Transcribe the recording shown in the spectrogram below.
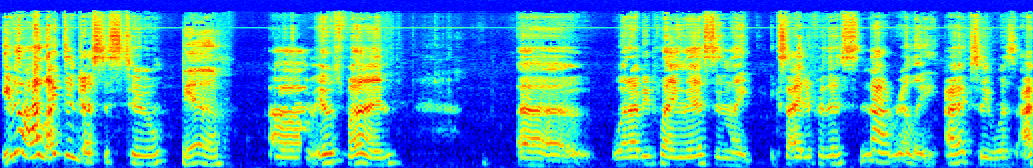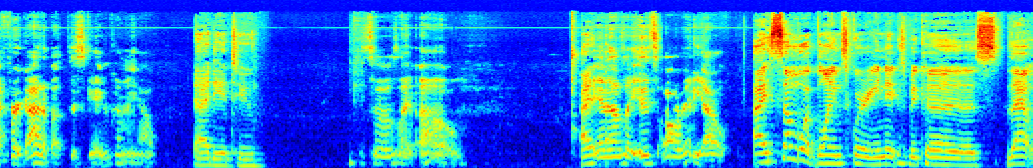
even though I liked Injustice too. Yeah. Um, it was fun. Uh, would I be playing this and like excited for this? Not really. I actually was. I forgot about this game coming out. I did too. So I was like, oh, I, and I was like, it's already out. I somewhat blame Square Enix because that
